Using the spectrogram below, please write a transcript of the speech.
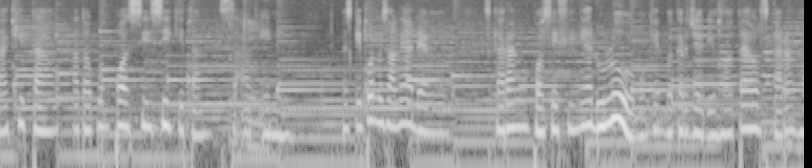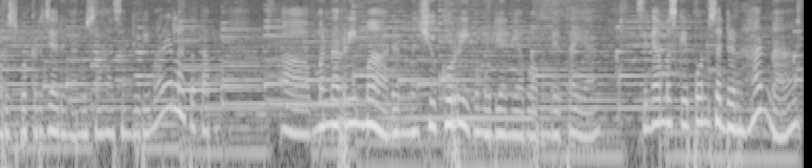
talenta kita ataupun posisi kita saat ini. Meskipun misalnya ada yang sekarang posisinya dulu mungkin bekerja di hotel, sekarang harus bekerja dengan usaha sendiri. Marilah tetap uh, menerima dan mensyukuri kemudian ya Pak Pendeta ya. Sehingga meskipun sederhana,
